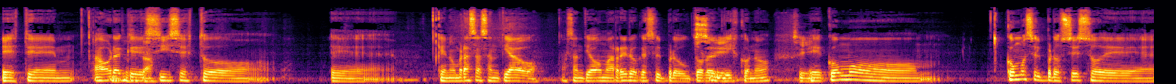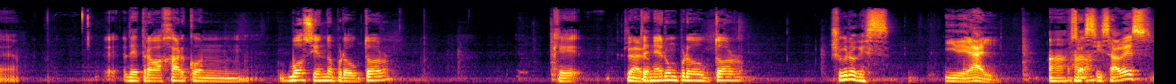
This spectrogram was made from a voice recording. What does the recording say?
Este, ahora Entonces que está. decís esto, eh, que nombrás a Santiago, a Santiago Marrero, que es el productor Sí, del disco, ¿no? sí. Eh, ¿cómo, ¿Cómo es el proceso de, de trabajar con vos siendo productor que Claro. tener un productor. Yo creo que es ideal. Ajá. O sea, si sabes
